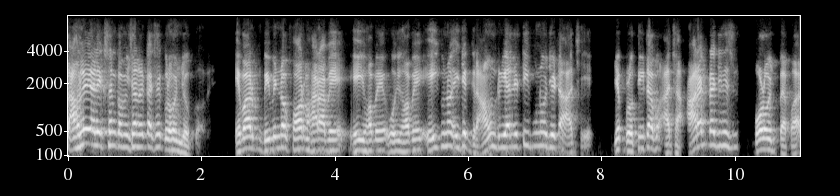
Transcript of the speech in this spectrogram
তাহলে ইলেকশন কমিশনের কাছে গ্রহণযোগ্য হবে। এবার বিভিন্ন ফর্ম হারাবে এই হবে ওই হবে এইগুলো এই যে গ্রাউন্ড রিয়ালিটি গুলো যেটা আছে যে প্রতিটা আচ্ছা আর একটা জিনিস বড় ব্যাপার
